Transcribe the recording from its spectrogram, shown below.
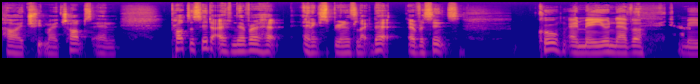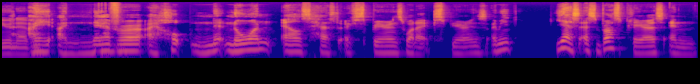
how I treat my chops, and proud to say that I've never had an experience like that ever since. Cool. And may you never, may you never. I, I never, I hope ne- no one else has to experience what I experienced. I mean, yes, as brass players and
